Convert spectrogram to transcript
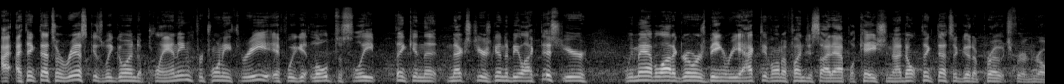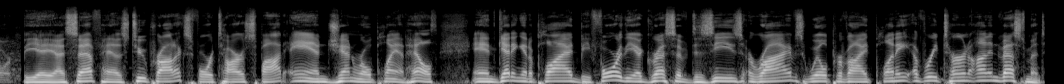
I think that's a risk as we go into planning for 23. If we get lulled to sleep thinking that next year is going to be like this year, we may have a lot of growers being reactive on a fungicide application. I don't think that's a good approach for a grower. BASF has two products for tar spot and general plant health, and getting it applied before the aggressive disease arrives will provide plenty of return on investment.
